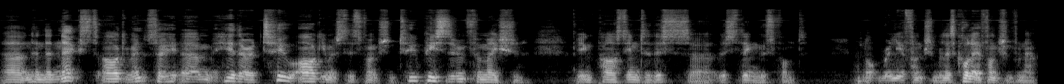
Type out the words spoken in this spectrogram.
Uh, and then the next argument, so um, here there are two arguments to this function, two pieces of information being passed into this uh, this thing, this font. Not really a function, but let's call it a function for now.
